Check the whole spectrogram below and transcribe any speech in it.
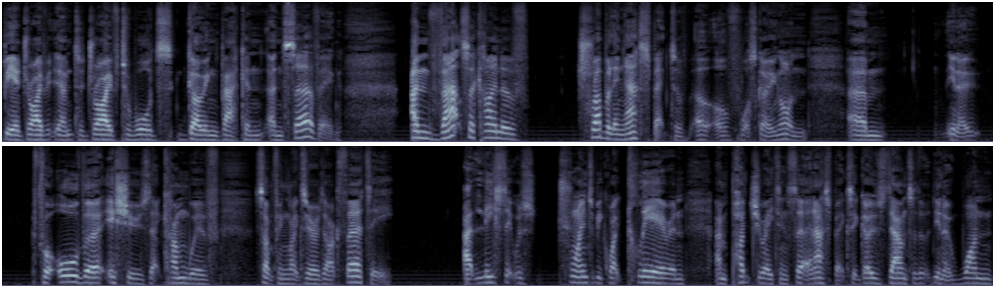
be a drive um, to drive towards going back and, and serving, and that's a kind of troubling aspect of of, of what's going on. Um, you know, for all the issues that come with something like Zero Dark Thirty, at least it was trying to be quite clear and and punctuating certain aspects. It goes down to the you know one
